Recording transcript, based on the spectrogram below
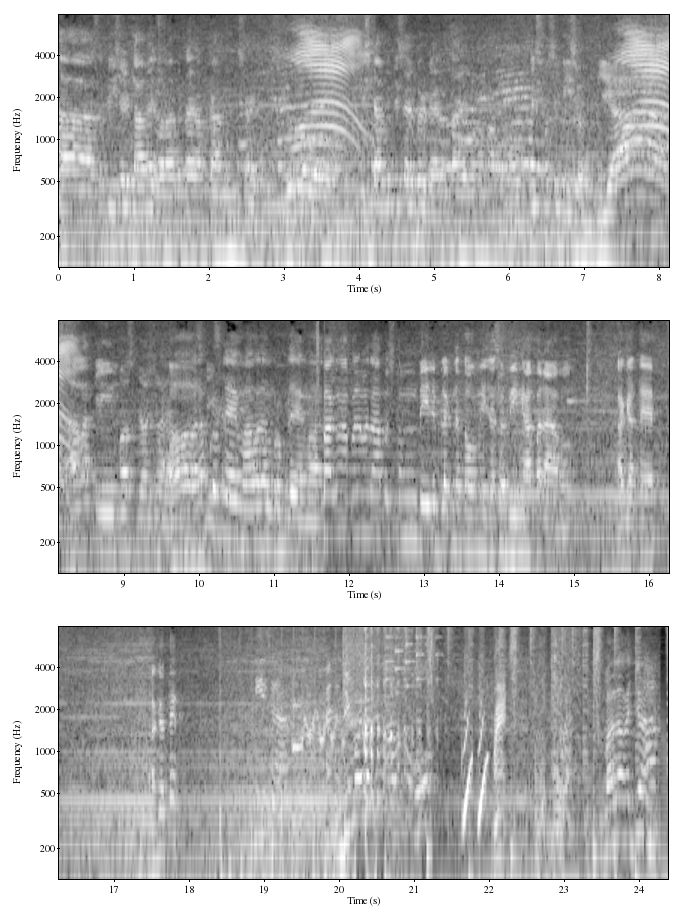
Ah, sa t-shirt namin, marami tayong upcoming design. Siguro, this coming December, meron tayong mga pang Christmas edition. Yeah! Salamat kay Boss Joshua. Oh, walang problema, walang problema. Bago nga pala matapos tong daily vlog na to, may sasabihin nga pala ako. Agatep. Agatep. Liza. Ano? Di mo alam yung auto ko? Bala ka dyan. Ah,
